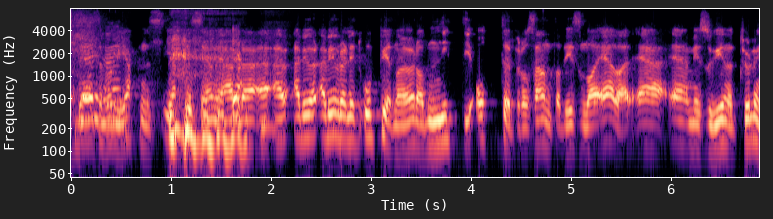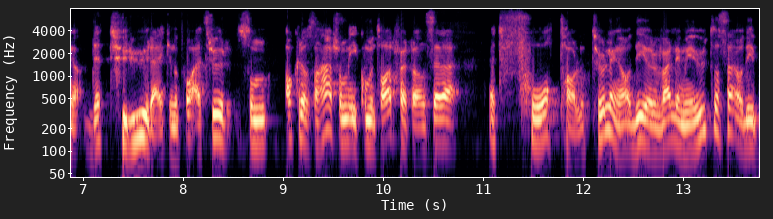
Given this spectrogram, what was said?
Det er selvfølgelig hjertens, hjertens enig. Jeg, jeg, jeg, jeg blir litt oppgitt når jeg hører at 98% av de som da er der, er, er misogyne tullinger. Det tror jeg ikke noe på. Jeg tror som, Akkurat sånn her som i kommentarfeltene, så er det et fåtall tullinger. og De gjør veldig mye ut av seg, og de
